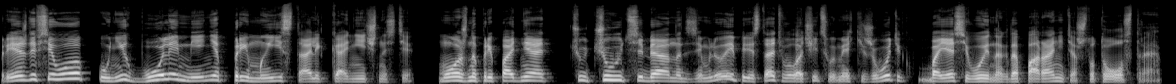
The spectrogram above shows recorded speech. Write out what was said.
Прежде всего, у них более-менее прямые стали конечности. Можно приподнять чуть-чуть себя над землей и перестать волочить свой мягкий животик, боясь его иногда поранить, а что-то острое.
